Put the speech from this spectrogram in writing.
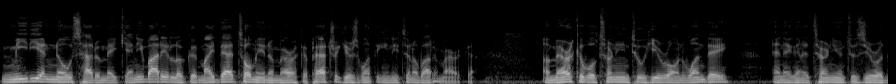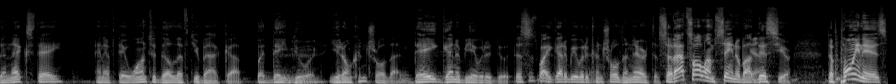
Media knows how to make anybody look good. My dad told me in America, Patrick, here's one thing you need to know about America. America will turn you into a hero in one day, and they're going to turn you into zero the next day. And if they want to, they'll lift you back up. But they do it. Mm-hmm. You don't control that. Mm-hmm. They're going to be able to do it. This is why you got to be able to control the narrative. So that's all I'm saying about this year. The point is,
